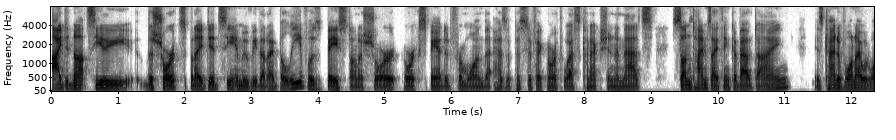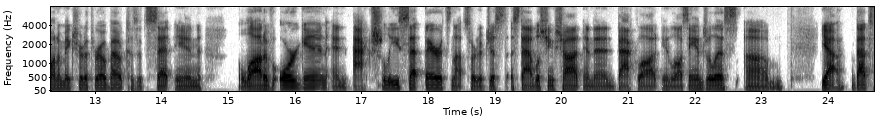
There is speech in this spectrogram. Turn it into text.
I did not see the shorts, but I did see a movie that I believe was based on a short or expanded from one that has a Pacific Northwest connection. And that's Sometimes I Think About Dying, is kind of one I would want to make sure to throw about because it's set in a lot of Oregon and actually set there. It's not sort of just establishing shot and then backlot in Los Angeles. Um, yeah, that's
